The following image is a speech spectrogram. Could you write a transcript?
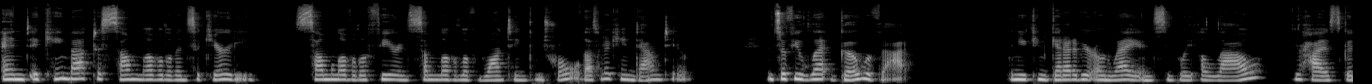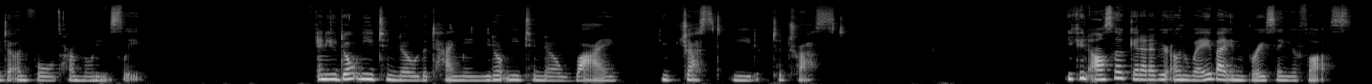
And it came back to some level of insecurity, some level of fear, and some level of wanting control. That's what it came down to. And so if you let go of that, then you can get out of your own way and simply allow your highest good to unfold harmoniously. And you don't need to know the timing, you don't need to know why, you just need to trust. You can also get out of your own way by embracing your flaws,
